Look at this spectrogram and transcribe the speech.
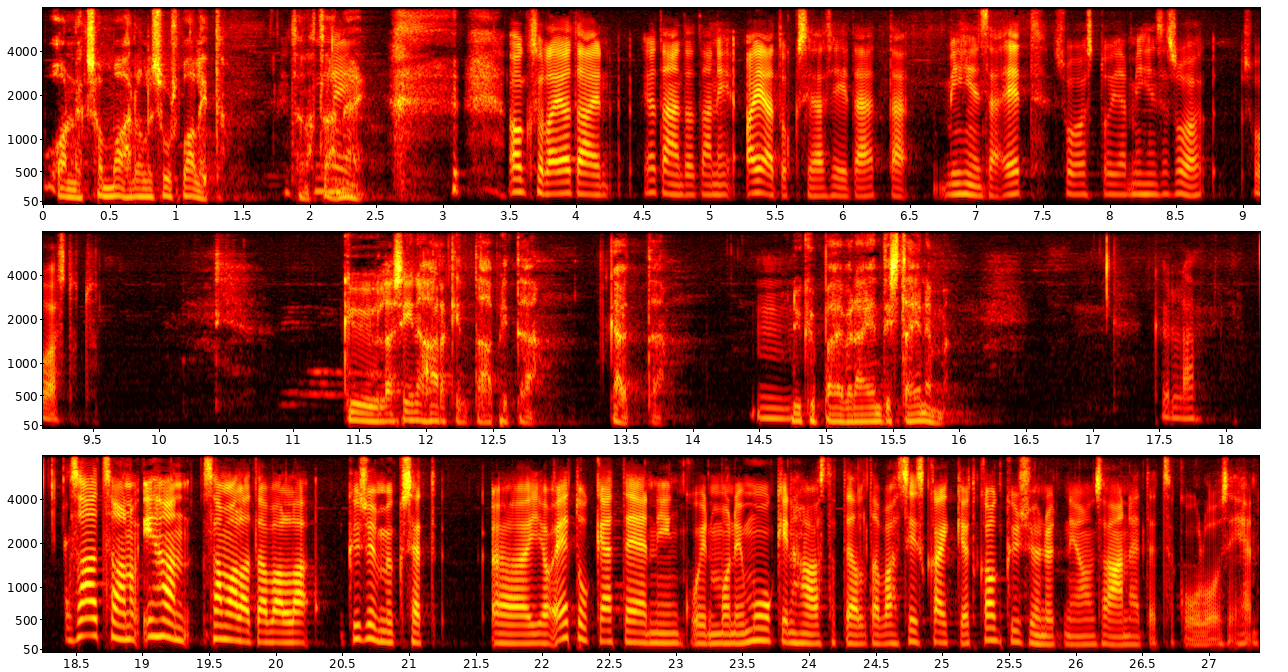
onneksi on mahdollisuus valita, sanotaan niin. näin. Onko sulla jotain, jotain tota, niin, ajatuksia siitä, että mihin sä et suostu ja mihin sä suostut? Kyllä, siinä harkintaa pitää käyttää mm. nykypäivänä entistä enemmän. Kyllä. Sä oot saanut ihan samalla tavalla kysymykset jo etukäteen, niin kuin moni muukin haastateltava. Siis kaikki, jotka on kysynyt, niin on saaneet, että se kuuluu siihen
